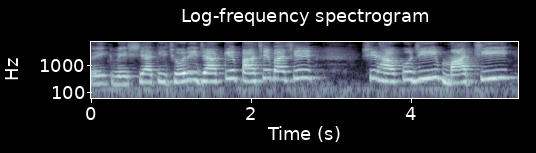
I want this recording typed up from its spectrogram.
તો એક વેશ્યા કી છોરી જાકે પાછે પાછે શ્રી ઠાકોરજી માચી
